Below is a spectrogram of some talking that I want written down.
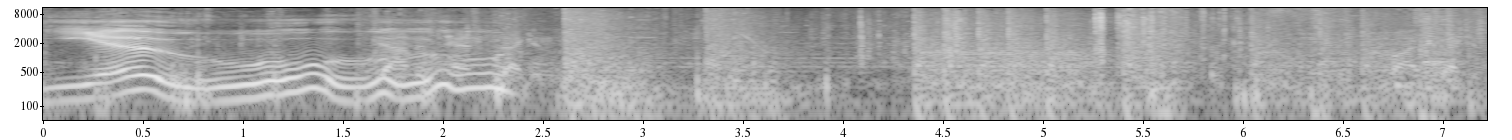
yo. Down to ten seconds. Five seconds.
